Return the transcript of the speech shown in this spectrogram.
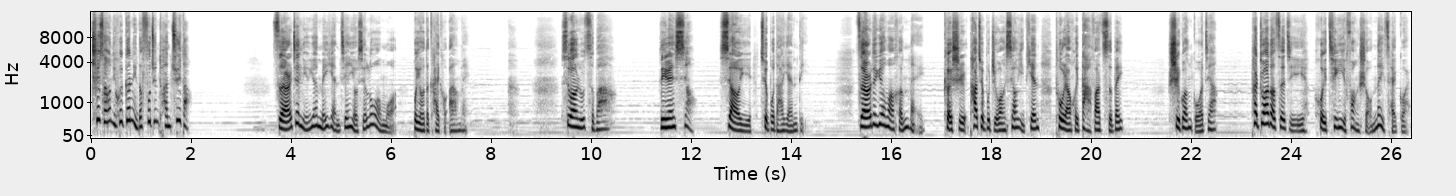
迟早你会跟你的夫君团聚的。子儿见凌渊眉眼间有些落寞，不由得开口安慰：“希望如此吧。”林渊笑，笑意却不达眼底。子儿的愿望很美，可是他却不指望萧逸天突然会大发慈悲。事关国家，他抓到自己会轻易放手，那才怪。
